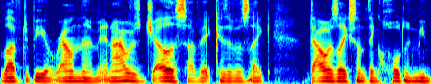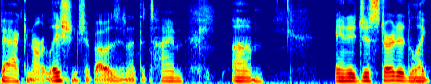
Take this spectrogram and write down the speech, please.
loved to be around them. And I was jealous of it because it was like, that was like something holding me back in a relationship I was in at the time. Um, and it just started like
